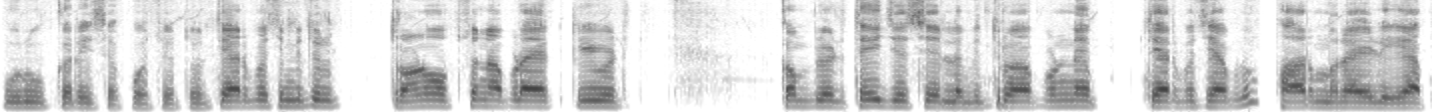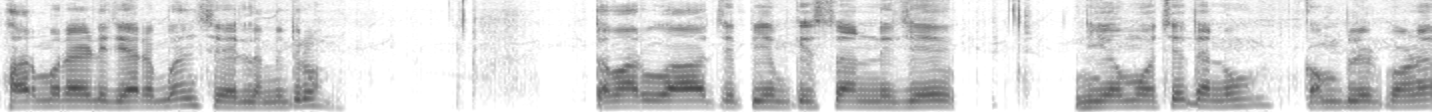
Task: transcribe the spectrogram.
પૂરું કરી શકો છો. તો ત્યાર પછી મિત્રો ત્રણ ઓપ્શન આપણા એક્ટિવેટ કમ્પ્લીટ થઈ જશે. એટલે મિત્રો આપણને ત્યાર પછી આપણું ફાર્મર આઈડી આ ફાર્મર આઈડી જ્યારે બનશે, એટલે મિત્રો તમારું આ જે પીએમ કિસાનની જે નિયમો છે તેનું કમ્પ્લીટપણે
